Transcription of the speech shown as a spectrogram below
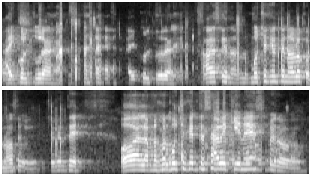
Hay cultura. hay cultura. Ah, es que mucha gente no lo conoce, mucha gente o a lo mejor mucha gente sabe quién es, pero.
